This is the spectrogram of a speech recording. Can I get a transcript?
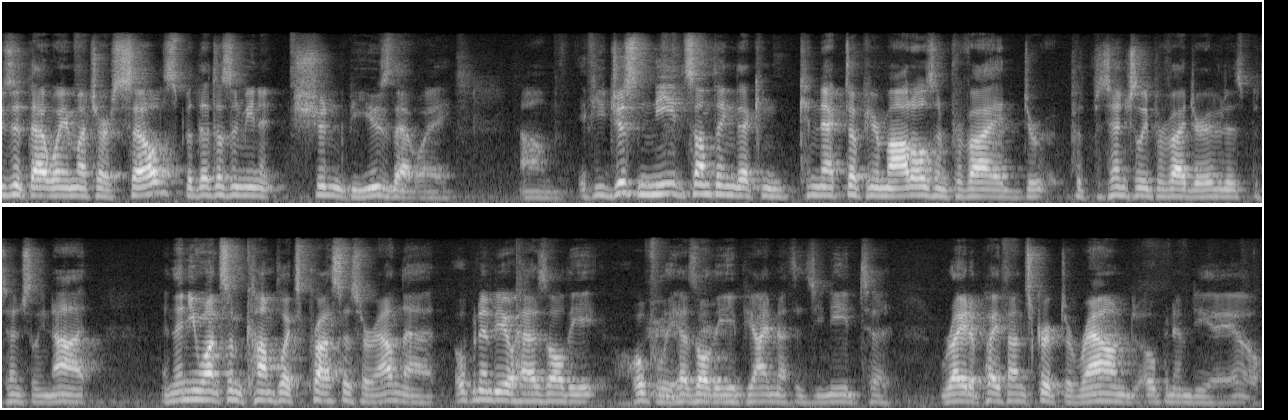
use it that way much ourselves, but that doesn't mean it shouldn't be used that way. Um, if you just need something that can connect up your models and provide potentially provide derivatives, potentially not, and then you want some complex process around that, OpenMDAO has all the, hopefully has all the API methods you need to write a Python script around OpenMDAO.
